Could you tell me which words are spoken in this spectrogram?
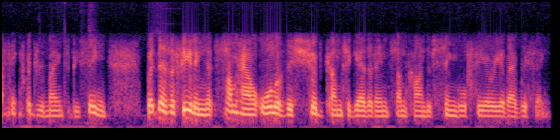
I think would remain to be seen. But there's a feeling that somehow all of this should come together in some kind of single theory of everything.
